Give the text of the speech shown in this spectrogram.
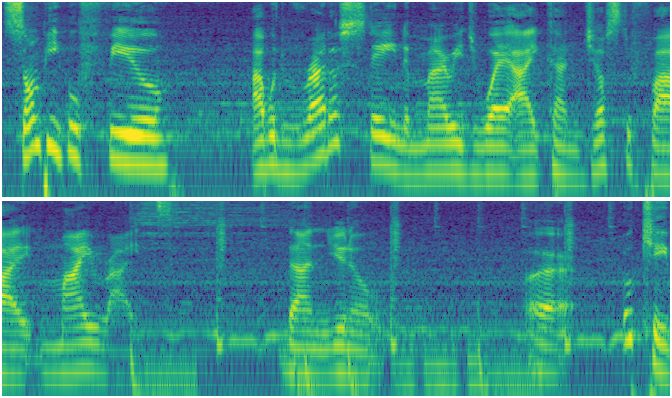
some people feel I would rather stay in a marriage where I can justify my rights than, you know, uh, okay,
